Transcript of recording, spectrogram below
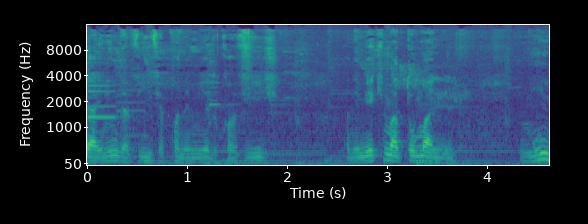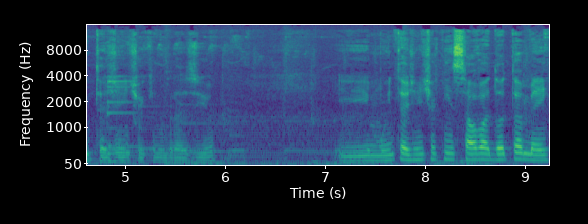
ainda vive a pandemia do Covid, Pandemia que matou uma, muita gente aqui no Brasil e muita gente aqui em Salvador também.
